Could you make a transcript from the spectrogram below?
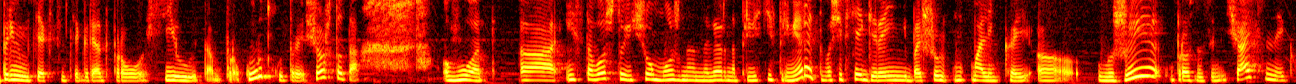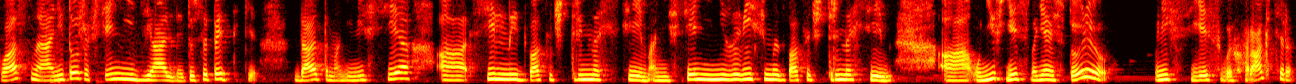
прямым текстом тебе говорят про силу, там, про куртку, про еще что-то. Вот. Э, из того, что еще можно, наверное, привести в пример, это вообще все героини большой маленькой э, лжи, просто замечательные, классные, они тоже все не идеальные. То есть, опять-таки, да, там они не все э, сильные 24 на 7, они все не независимые 24 на 7. Э, у них есть своя история, у них есть свой характер,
